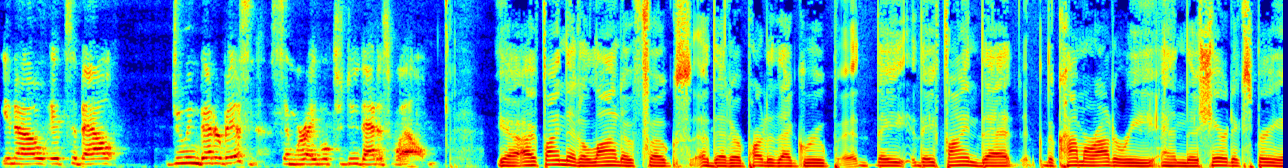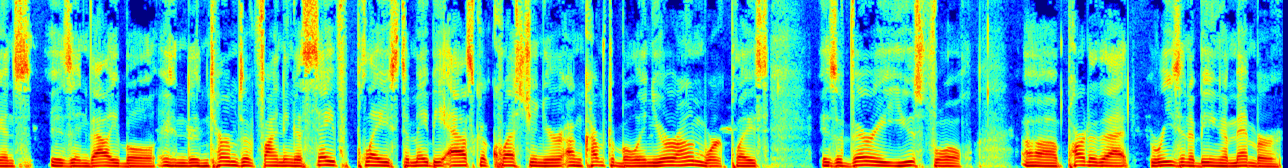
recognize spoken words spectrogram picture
you know, it's about doing better business, and we're able to do that as well. Yeah, I find that a lot of folks uh, that are part of that group, uh, they they find that the camaraderie and the shared experience is invaluable. And in terms of finding a safe place to maybe ask a question you're uncomfortable in your own workplace, is a very useful uh, part of that reason of being a member.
